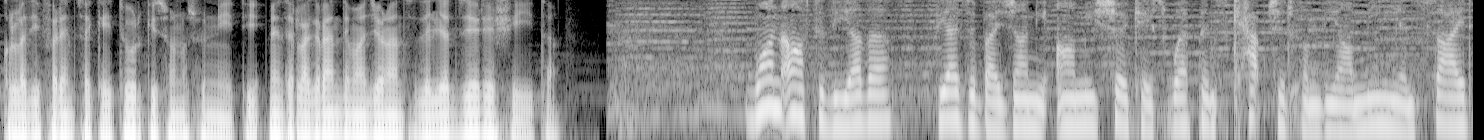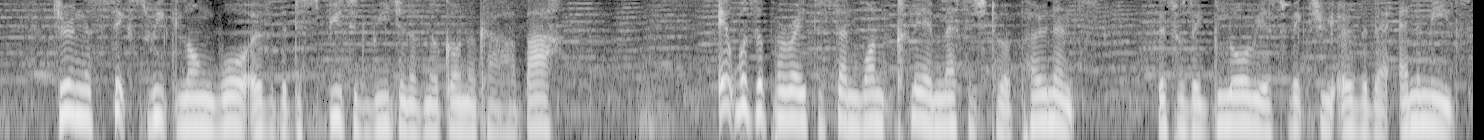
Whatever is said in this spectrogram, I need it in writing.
con la differenza che i turchi sono sunniti, mentre la grande maggioranza degli azeri è sciita. One after the other, the Azerbaijani army showcased weapons captured from the Armenian side during a six week long war over the disputed region of Nagorno Karabakh. It was a parade to send one clear message to opponents this was a glorious victory over their enemies.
